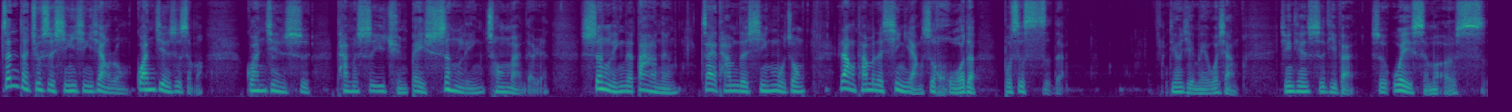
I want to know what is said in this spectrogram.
真的就是欣欣向荣。关键是什么？关键是他们是一群被圣灵充满的人，圣灵的大能在他们的心目中，让他们的信仰是活的，不是死的。弟兄姐妹，我想今天实体反是为什么而死？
